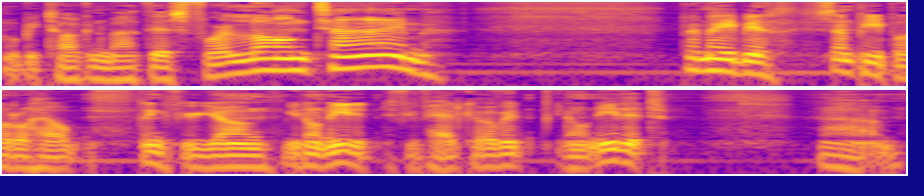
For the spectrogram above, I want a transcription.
we'll be talking about this for a long time. But maybe some people it'll help. I think if you're young, you don't need it. If you've had COVID, you don't need it. Um,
